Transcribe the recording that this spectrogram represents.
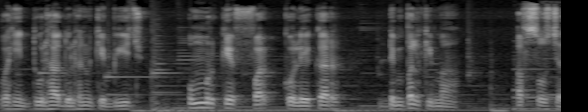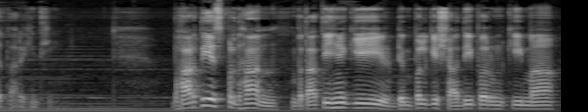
वहीं दूल्हा दुल्हन के बीच उम्र के फ़र्क को लेकर डिम्पल की माँ अफसोस जता रही थी। भारतीय इस प्रधान बताती हैं कि डिम्पल की शादी पर उनकी माँ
